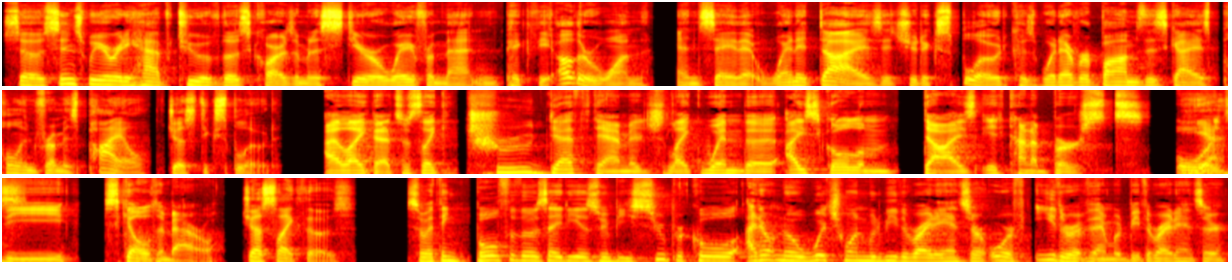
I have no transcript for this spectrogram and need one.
So, since we already have two of those cards, I'm going to steer away from that and pick the other one and say that when it dies, it should explode because whatever bombs this guy is pulling from his pile just explode. I like that. So, it's like true death damage. Like when the ice golem dies, it kind of bursts, or Yes. the skeleton barrel. Just like those. So, I think both of those ideas would be super cool. I don't know which one would be the right answer or if either of them would be the right answer,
